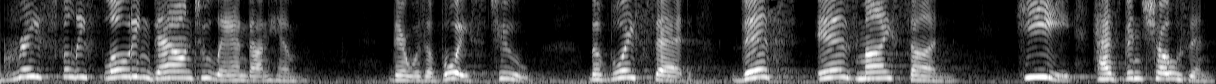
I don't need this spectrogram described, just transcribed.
gracefully floating down to land on him. There was a voice, too. The voice said, This is my son. He has been chosen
